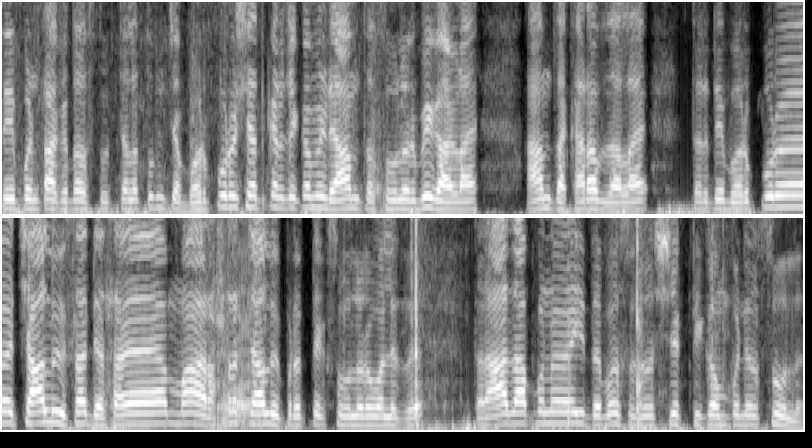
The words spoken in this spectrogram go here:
ते पण टाकत असतो. त्याला तुमच्या भरपूर शेतकऱ्याचे कमेंट आहे आमचा सोलर बिघाडला आहे आमचा खराब झाला आहे तर ते भरपूर चालू आहे सध्या सगळ्या महाराष्ट्रात चालू आहे प्रत्येक सोलरवाल्याचं. तर आज आपण इथं बसतो शक्ती कंपनीचं सोलर.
